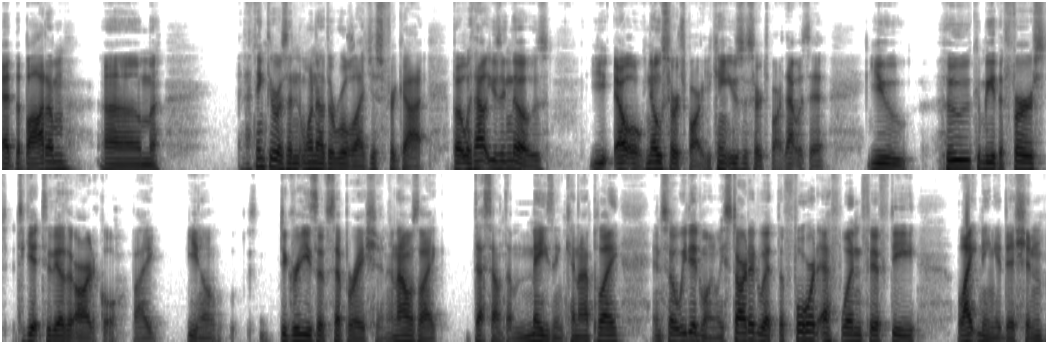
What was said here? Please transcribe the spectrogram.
at the bottom. Um, and I think there was an, one other rule I just forgot, but without using those, you, oh, oh, no search bar. You can't use the search bar. That was it. You who can be the first to get to the other article by you know degrees of separation. And I was like, that sounds amazing. Can I play? And so we did one. We started with the Ford F-150 Lightning Edition,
